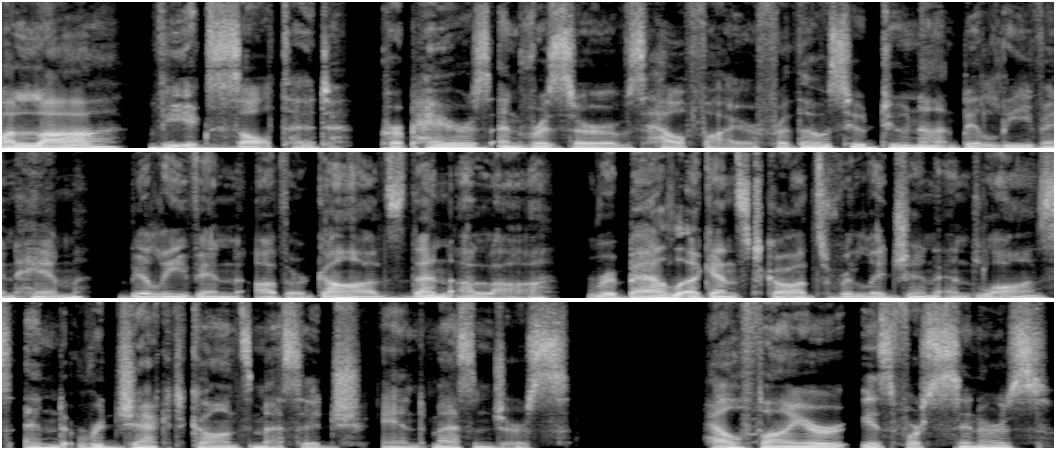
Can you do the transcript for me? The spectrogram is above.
Allah, the Exalted, prepares and reserves hellfire for those who do not believe in Him, believe in other gods than Allah, rebel against God's religion and laws, and reject God's message and messengers. Hellfire is for sinners,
